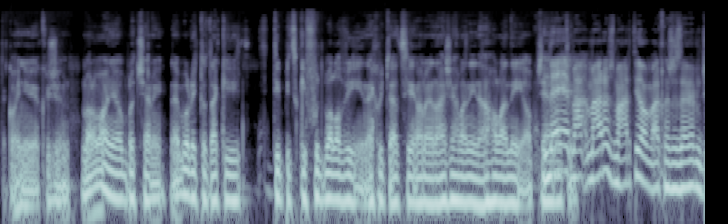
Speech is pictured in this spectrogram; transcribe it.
tak oni akože normálne oblečení. Neboli to takí typickí futbaloví nechuťáci, one nažahlení, naholení, Ne, obťahnutí. Ma- Maro s Martinom akože z MMG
